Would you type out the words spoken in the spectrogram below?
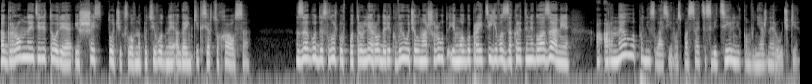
Огромная территория и шесть точек, словно путеводные огоньки к сердцу хаоса. За годы службы в патруле Родерик выучил маршрут и мог бы пройти его с закрытыми глазами, а Арнелла понеслась его спасать со светильником в нежной ручке.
